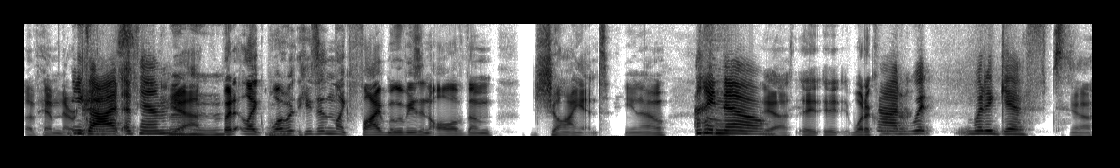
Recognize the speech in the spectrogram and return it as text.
of him there You got of him? Yeah, Mhm. but like what Mhm. was- he's in like five movies and all of them giant. You know? I Um, know. Yeah. It, it, what a career. God, what what a gift. yeah.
